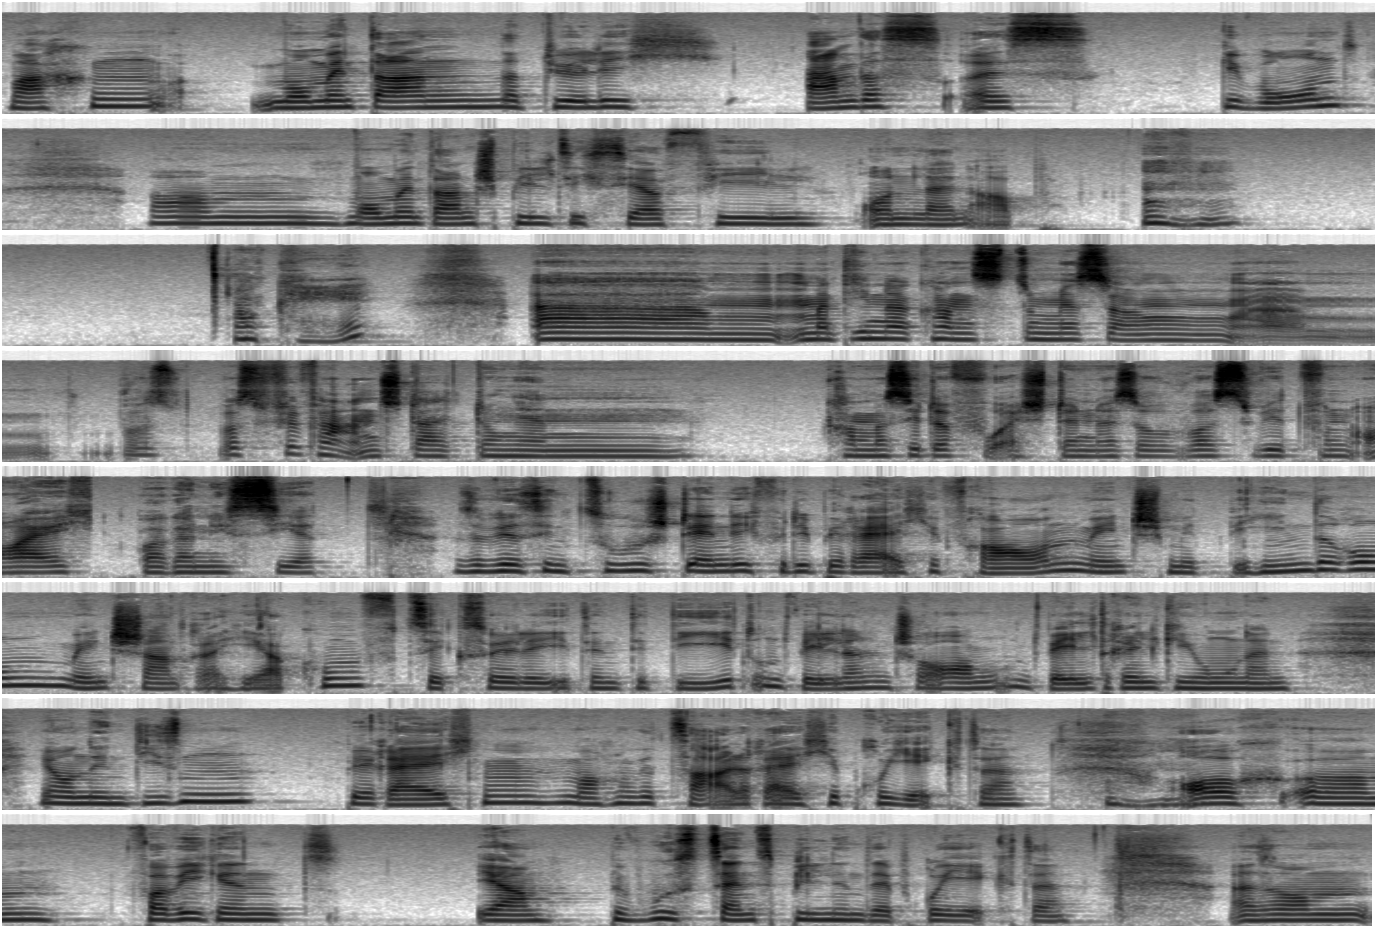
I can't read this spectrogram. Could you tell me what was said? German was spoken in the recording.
machen momentan natürlich anders als gewohnt. Ähm, momentan spielt sich sehr viel online ab. Mhm. Okay. Ähm, Martina, kannst du mir sagen, ähm, was, was für Veranstaltungen kann man sich da vorstellen? Also was wird von euch organisiert? Also wir sind zuständig für die Bereiche Frauen, Menschen mit Behinderung, Menschen anderer Herkunft, sexuelle Identität und Weltanschauung und Weltreligionen. Ja, und in diesen Bereichen machen wir zahlreiche Projekte. Mhm. Auch ähm, vorwiegend ja, bewusstseinsbildende Projekte. Also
